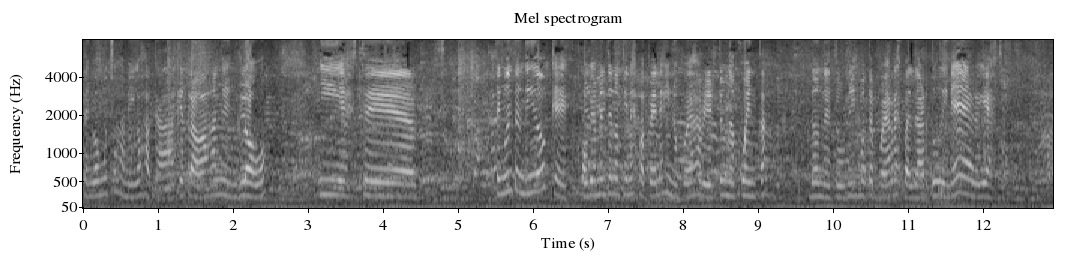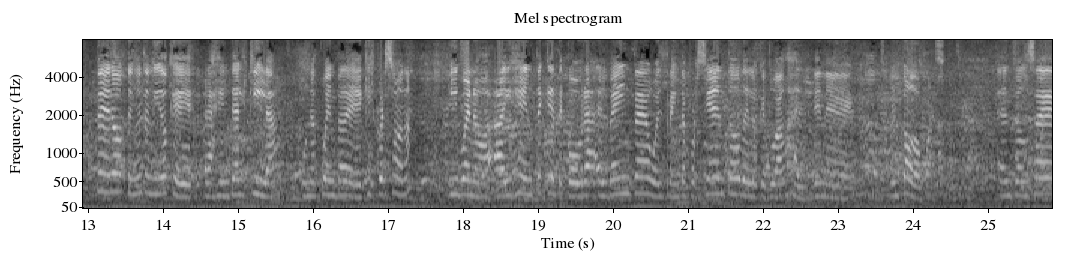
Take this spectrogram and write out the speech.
tengo muchos amigos acá que trabajan en Globo y este tengo entendido que obviamente no tienes papeles y no puedes abrirte una cuenta donde tú mismo te puedes respaldar tu dinero y esto. Pero tengo entendido que la gente alquila una cuenta de X persona y bueno, hay gente que te cobra el 20 o el 30% de lo que tú hagas eh, en todo pues. Entonces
